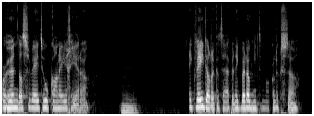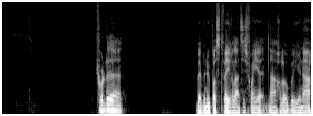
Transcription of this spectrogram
voor hun, dat ze weten hoe ik kan reageren. Hmm. Ik weet dat ik het heb en ik ben ook niet de makkelijkste. Voor de. We hebben nu pas twee relaties van je nagelopen. Hierna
